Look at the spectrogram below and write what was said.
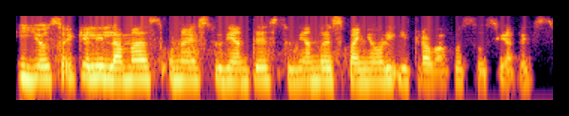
Y yo soy Kelly Lamas, una estudiante estudiando español y trabajos sociales.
